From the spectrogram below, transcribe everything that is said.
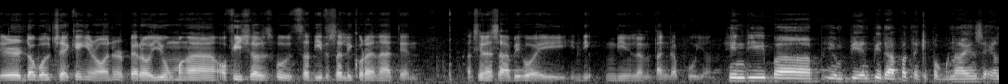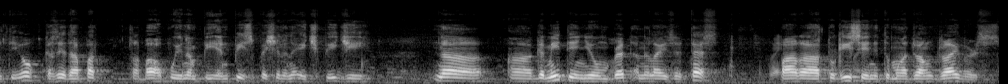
they're double checking, Your Honor. Pero yung mga officials ho sa dito sa likuran natin, ang sinasabi ho ay hindi, hindi nila natanggap po yun. Hindi ba yung PNP dapat nakipag-ugnayan sa LTO? Kasi dapat trabaho po yun ng PNP, especially na HPG, na ah, gamitin yung breath analyzer test para tugisin itong mga drunk drivers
